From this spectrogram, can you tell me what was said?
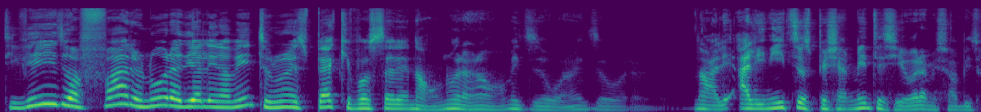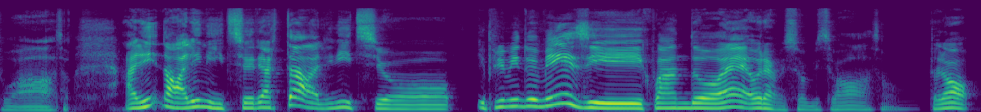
Ti vedo a fare un'ora di allenamento, un'ora di specchi, posso. No, un'ora no, mezz'ora, mezz'ora. No, all'inizio specialmente sì, ora mi sono abituato. All'in- no, all'inizio, in realtà all'inizio, i primi due mesi, quando eh, ora mi sono abituato. Però,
